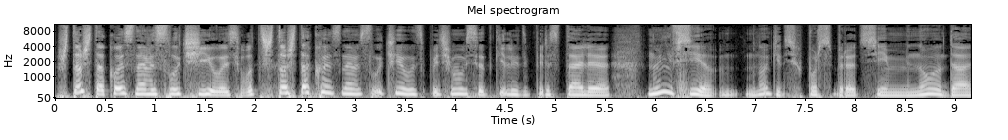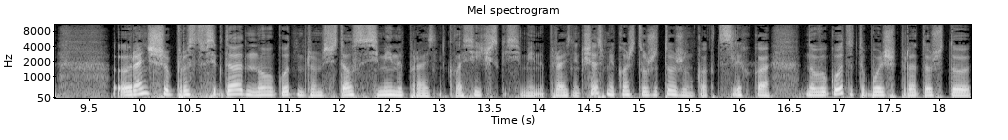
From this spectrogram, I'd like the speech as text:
что ж такое с нами случилось, вот что ж такое с нами случилось, почему все-таки люди перестали, ну не все, многие до сих пор собирают семьями, но да, Раньше просто всегда Новый год, например, считался семейный праздник, классический семейный праздник. Сейчас, мне кажется, уже тоже он как-то слегка... Новый год — это больше про то, что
